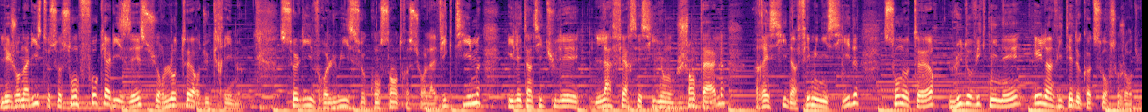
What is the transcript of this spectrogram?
les journalistes se sont focalisés sur l'auteur du crime. Ce livre, lui, se concentre sur la victime. Il est intitulé L'affaire Cécillon Chantal, récit d'un féminicide. Son auteur, Ludovic Ninet, est l'invité de Code Source aujourd'hui.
